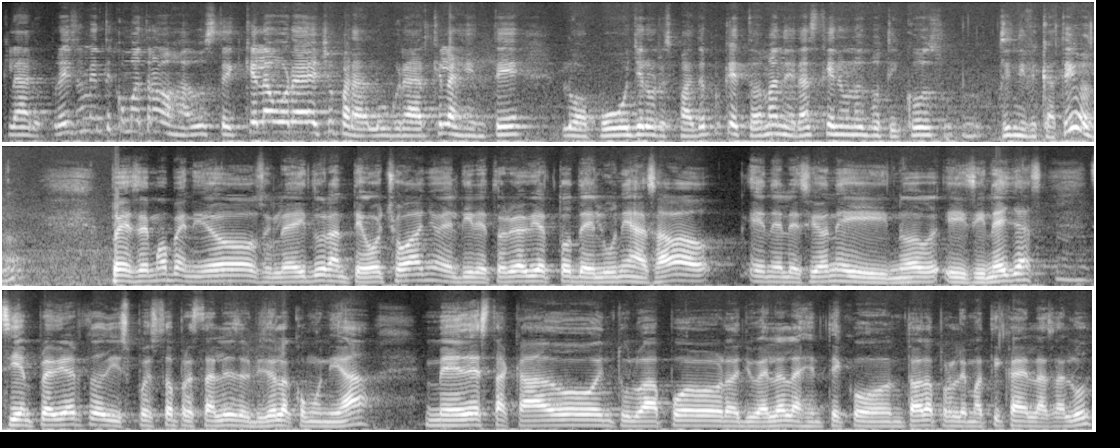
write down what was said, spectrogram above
Claro, precisamente cómo ha trabajado usted, qué labor ha hecho para lograr que la gente lo apoye, lo respalde, porque de todas maneras tiene unos boticos significativos, ¿no? Pues hemos venido, su ley, durante ocho años, el directorio abierto de lunes a sábado, en elecciones y, no, y sin ellas, siempre abierto, dispuesto a prestarle servicio a la comunidad me he destacado en Tuluá por ayudarle a la gente con toda la problemática de la salud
